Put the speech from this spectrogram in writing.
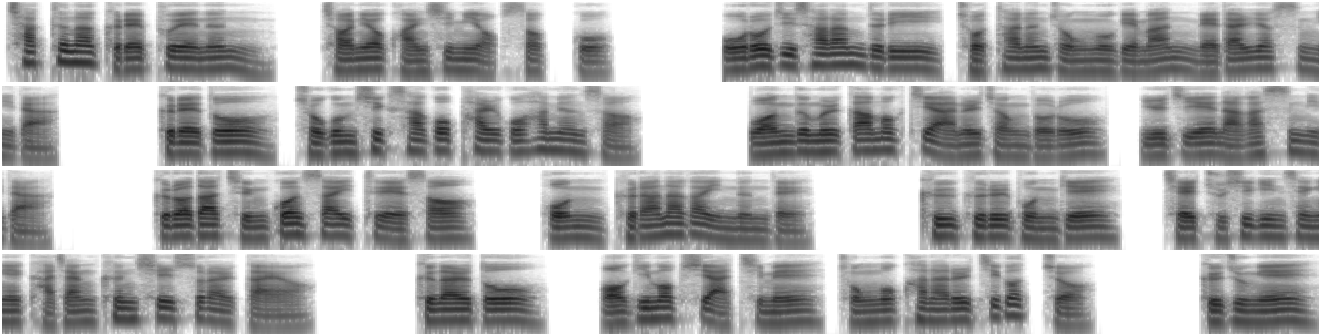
차트나 그래프에는 전혀 관심이 없었고 오로지 사람들이 좋다는 종목에만 매달렸습니다. 그래도 조금씩 사고 팔고 하면서 원금을 까먹지 않을 정도로 유지해 나갔습니다. 그러다 증권 사이트에서 본 글 하나가 있는데 그 글을 본 게 제 주식 인생의 가장 큰 실수랄까요. 그날도 어김없이 아침에 종목 하나를 찍었죠. 그 중에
